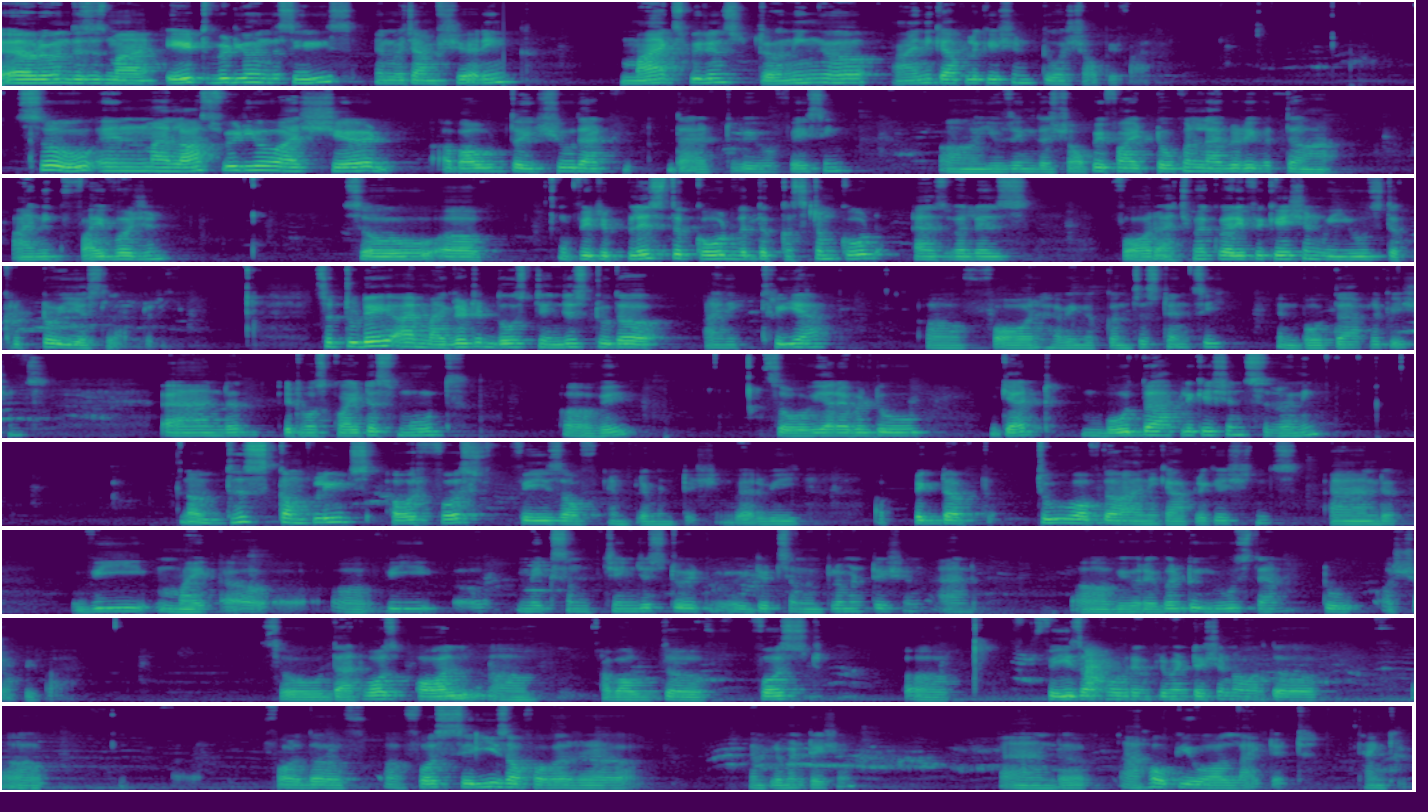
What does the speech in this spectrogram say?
Hey everyone, this is my eighth video in the series in which I'm sharing my experience turning a Ionic application to a Shopify. So in my last video, I shared about the issue that that we were facing uh, using the Shopify token library with the Ionic 5 version. So uh, we replaced the code with the custom code as well as for HMAC verification, we use the CryptoES library. So today I migrated those changes to the Ionic 3 app uh, for having a consistency in both the applications. And it was quite a smooth uh, way. So we are able to get both the applications running. Now this completes our first phase of implementation where we picked up two of the Ionic applications and we might uh, uh, we uh, make some changes to it. We did some implementation and uh, we were able to use them to a Shopify. So that was all uh, about the first phase of our implementation or the for the uh, first series of our uh, implementation and uh, I hope you all liked it. Thank you.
